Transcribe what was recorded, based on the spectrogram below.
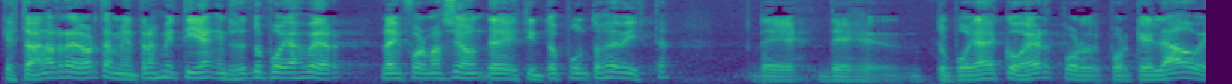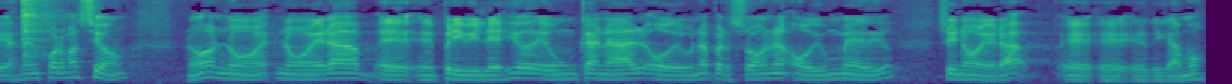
que estaban alrededor también transmitían, entonces tú podías ver la información de distintos puntos de vista, de, de tú podías escoger por, por qué lado veías la información, no no, no era eh, eh, privilegio de un canal o de una persona o de un medio, sino era, eh, eh, eh, digamos,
